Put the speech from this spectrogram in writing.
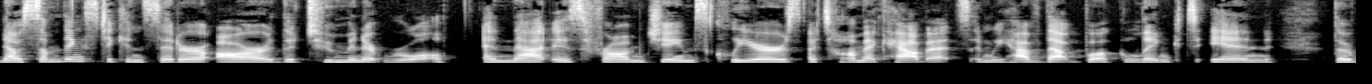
Now, some things to consider are the two minute rule, and that is from James Clear's Atomic Habits. And we have that book linked in the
